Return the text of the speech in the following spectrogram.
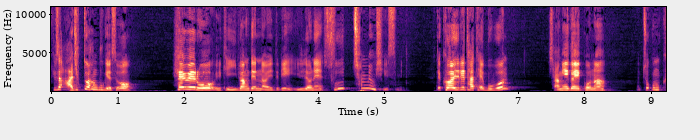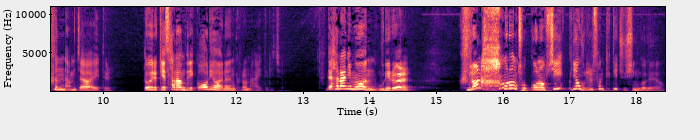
그래서 아직도 한국에서 해외로 이렇게 입양된 아이들이 1년에 수천 명씩 있습니다. 근데 그 아이들이 다 대부분 장애가 있거나 조금 큰 남자아이들, 또 이렇게 사람들이 꺼려하는 그런 아이들이죠. 근데 하나님은 우리를 그런 아무런 조건 없이 그냥 우리를 선택해 주신 거예요.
